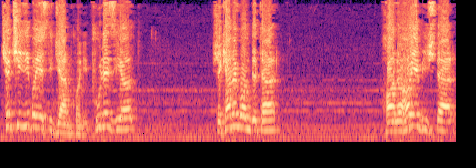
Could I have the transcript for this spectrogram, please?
چه چیزی بایستی جمع کنی؟ پول زیاد شکم گنده تر خانه های بیشتر.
